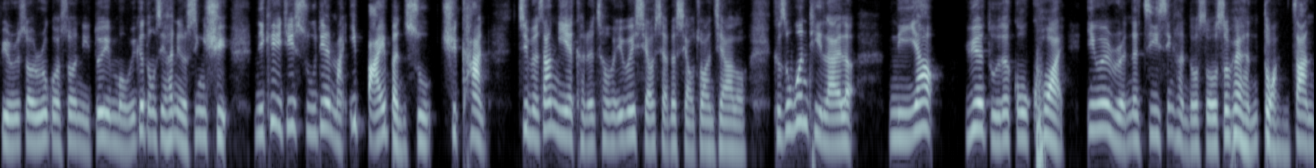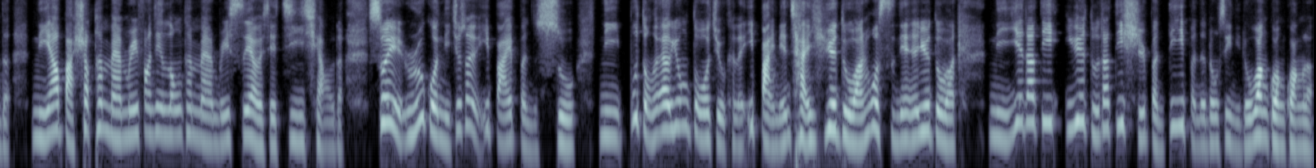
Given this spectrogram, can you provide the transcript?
比如说，如果说你对某一个东西很有兴趣，你可以去书店买一百本书去看，基本上你也可能成为一位小小的小专家咯。可是问题来了。你要阅读的够快，因为人的记性很多时候是会很短暂的。你要把 short term memory 放进 long term memory 是要有些技巧的。所以，如果你就算有一百本书，你不懂得要用多久，可能一百年才 阅读完，或十年才阅读完，你阅到第阅读到第十本、第一本的东西，你都忘光光了。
